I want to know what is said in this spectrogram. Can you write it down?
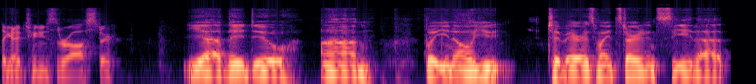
They got to change the roster. Yeah, they do. Um, but you know, you Tavares might start and see that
